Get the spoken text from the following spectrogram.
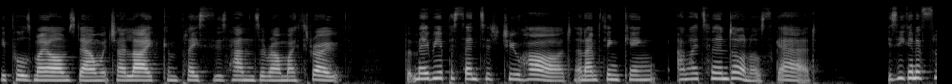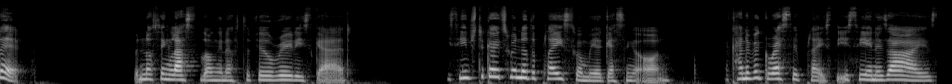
He pulls my arms down, which I like, and places his hands around my throat, but maybe a percentage too hard, and I'm thinking, am I turned on or scared? Is he going to flip? But nothing lasts long enough to feel really scared. He seems to go to another place when we are getting it on, a kind of aggressive place that you see in his eyes.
